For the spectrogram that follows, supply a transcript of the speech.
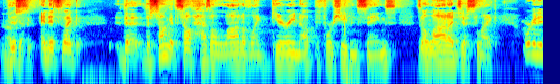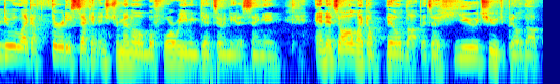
This, and it's like, the the song itself has a lot of like gearing up before she even sings. It's a lot of just like we're gonna do like a 30 second instrumental before we even get to Anita singing. And it's all like a build up. It's a huge, huge build up.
